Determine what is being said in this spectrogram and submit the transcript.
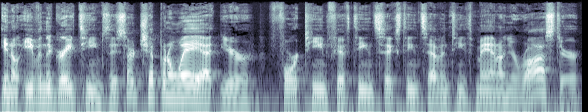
You know, even the great teams, they start chipping away at your 14, 15, 16, 17th man on your roster.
